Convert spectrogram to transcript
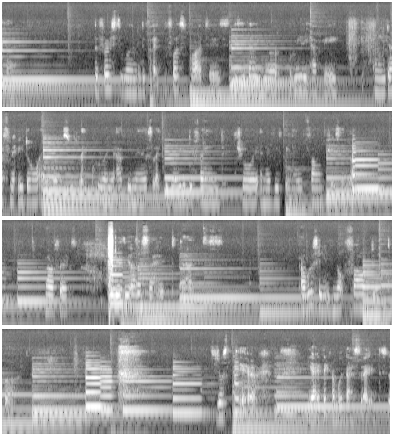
other. The first one, the, the first part is is either you're really happy and you definitely don't want anybody to like ruin your happiness. Like you've already defined joy and everything, and you found peace in that. Perfect. Or there's the other side that I wouldn't say you've not found it, but it's just there. Yeah, I think I'm on that side. So,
